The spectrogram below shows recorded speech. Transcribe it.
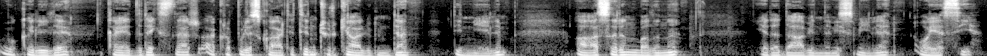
vokaliyle Kaya Drexler Akropolis Kuartet'in Türkiye albümünden dinleyelim. Asar'ın balını ya da bilinen ismiyle Oyasiye.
